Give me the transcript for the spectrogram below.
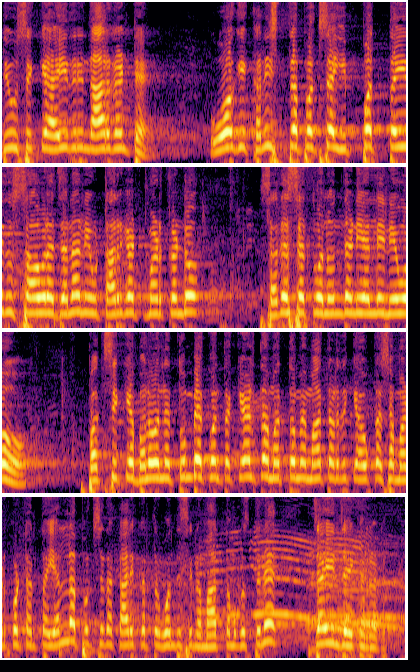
ದಿವಸಕ್ಕೆ ಐದರಿಂದ ಆರು ಗಂಟೆ. ಹೋಗಿ ಕನಿಷ್ಠ ಪಕ್ಷ ಇಪ್ಪತ್ತೈದು ಸಾವಿರ ಜನ ನೀವು ಟಾರ್ಗೆಟ್ ಮಾಡ್ಕೊಂಡು ಸದಸ್ಯತ್ವ ನೋಂದಣಿಯಲ್ಲಿ ನೀವು ಪಕ್ಷಕ್ಕೆ ಬಲವನ್ನು ತುಂಬಬೇಕು ಅಂತ ಕೇಳ್ತಾ ಮತ್ತೊಮ್ಮೆ ಮಾತಾಡೋದಕ್ಕೆ ಅವಕಾಶ ಮಾಡಿಕೊಟ್ಟಂತ ಎಲ್ಲ ಪಕ್ಷದ ಕಾರ್ಯಕರ್ತರು ಹೊಂದಿಸಿ ನಮ್ಮ ಮಾತು ಮುಗಿಸ್ತೇನೆ. ಜೈ ಹಿಂದ್, ಜೈ ಕರ್ನಾಟಕ.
